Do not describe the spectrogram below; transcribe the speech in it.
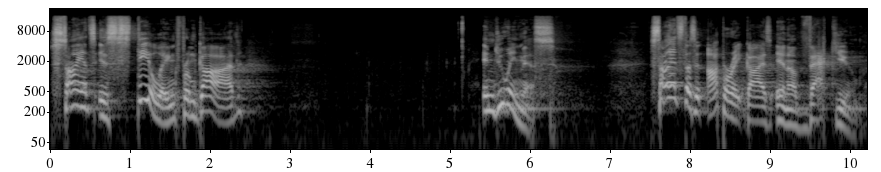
Science is stealing from God in doing this. Science doesn't operate, guys, in a vacuum.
